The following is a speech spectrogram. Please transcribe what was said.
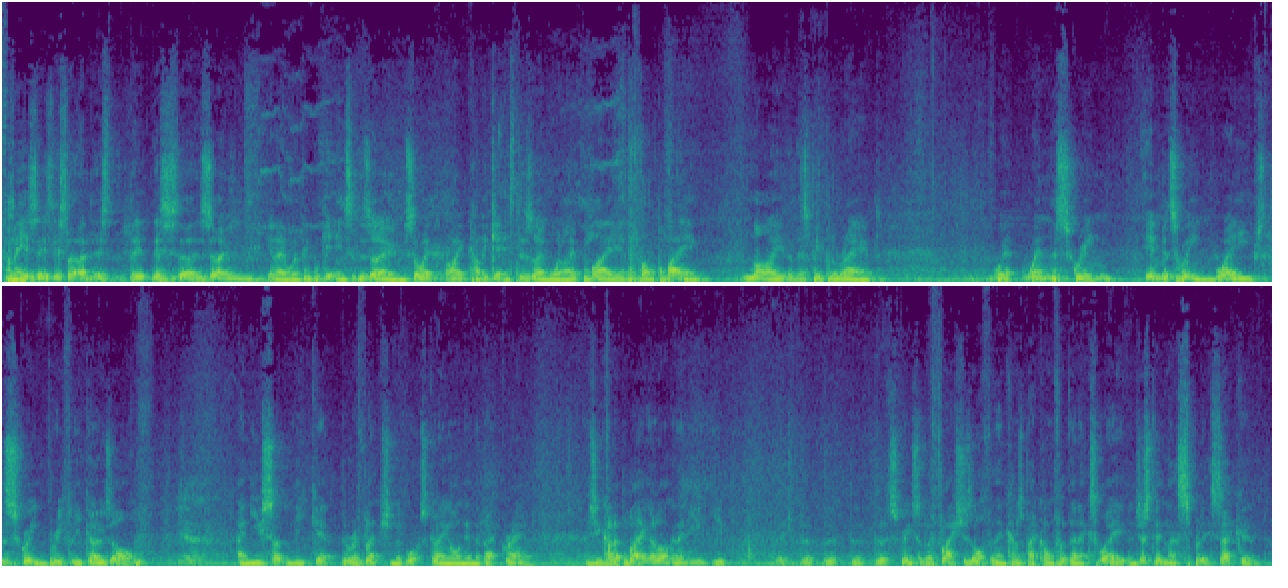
For me, it's, it's, it's like it's the, this uh, zone, you know, when people get into the zone. So I, I kind of get into the zone when I play, and if I'm playing live and there's people around, when, when the screen in between waves, the screen briefly goes off, Yeah. and you suddenly get the reflection of what's going on in the background. So you're kind of playing along, and then you, you the, the, the, the, the screen sort of flashes off and then comes back on for the next wave, and just in that split second,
